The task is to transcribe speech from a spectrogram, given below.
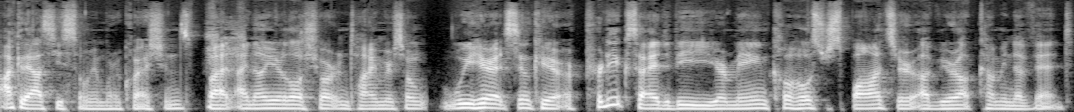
I could ask you so many more questions, but I know you're a little short in time here. So we here at Single are pretty excited to be your main co-host or sponsor of your upcoming event.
